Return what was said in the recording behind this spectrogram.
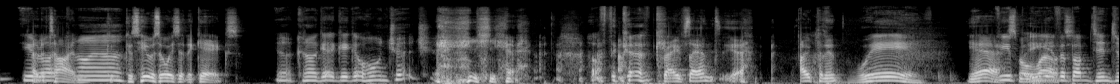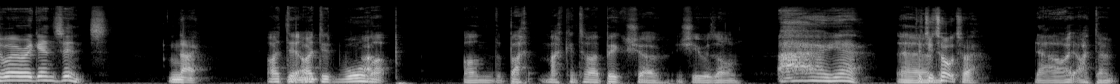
at the like, I, time uh, because he was always at the gigs. yeah, can I get a gig at Hornchurch? yeah. Off the. Gravesend, yeah. Opening. Weird. Yeah, Have you, small have you ever bumped into her again since? no. I did. Mm. I did warm up on the ba- McIntyre Big Show, and she was on. Oh, yeah. Did you Um, talk to her? No, I, I don't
